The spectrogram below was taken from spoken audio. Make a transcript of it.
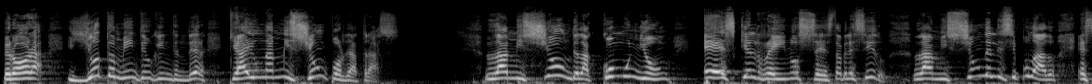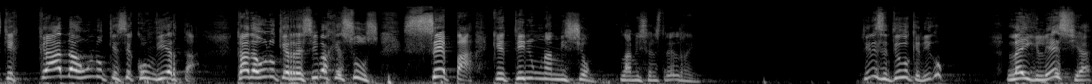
Pero ahora yo también tengo que entender que hay una misión por detrás. La misión de la comunión es que el reino sea establecido. La misión del discipulado es que cada uno que se convierta, cada uno que reciba a Jesús, sepa que tiene una misión. La misión es traer el reino. ¿Tiene sentido lo que digo? La iglesia,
